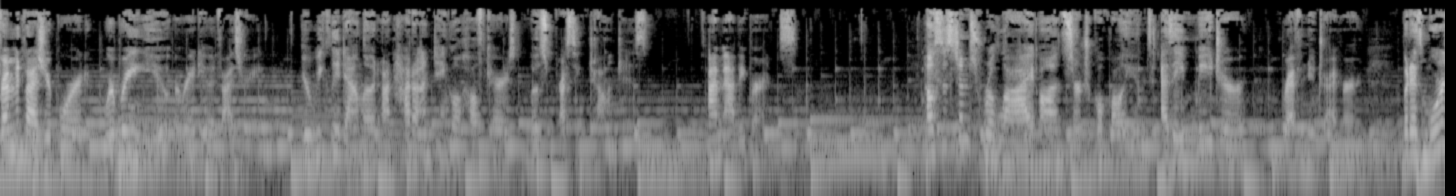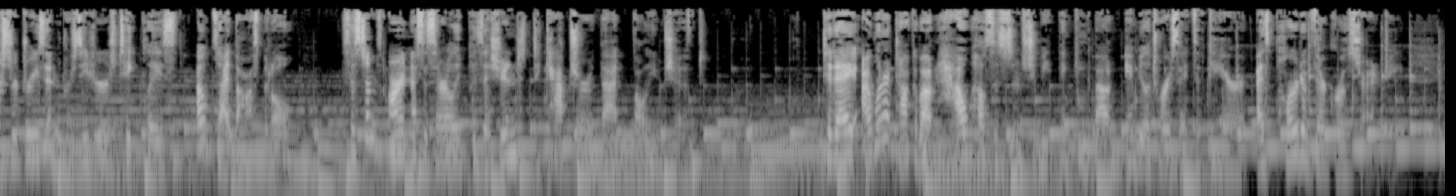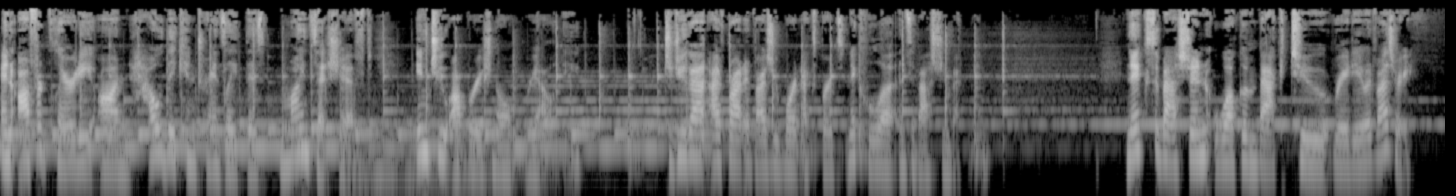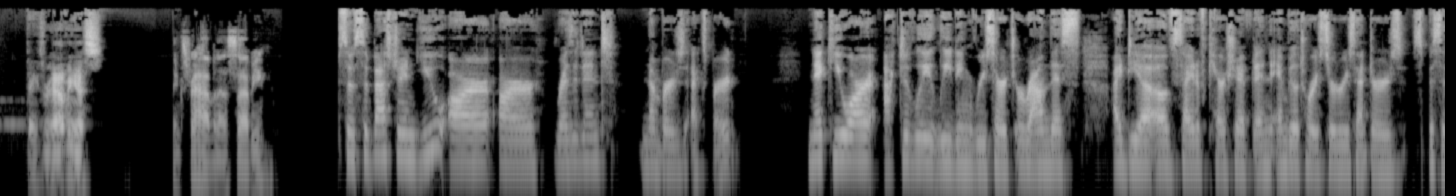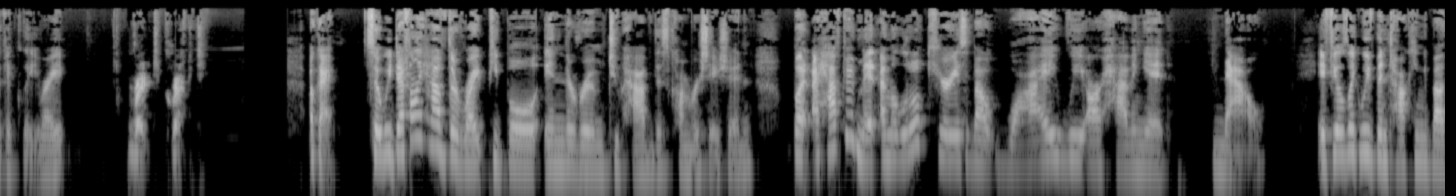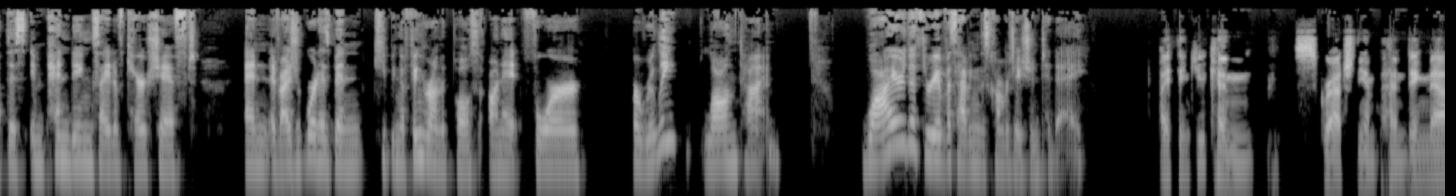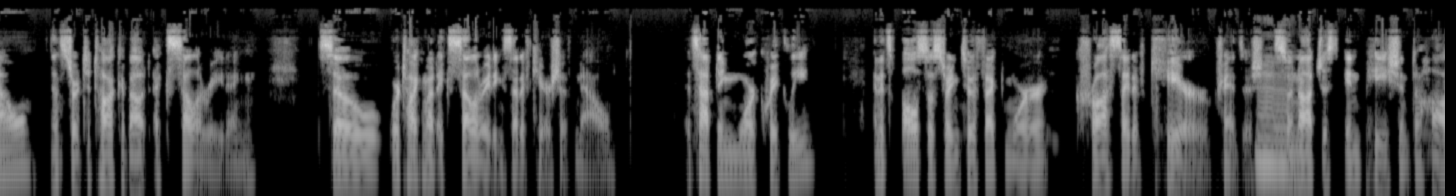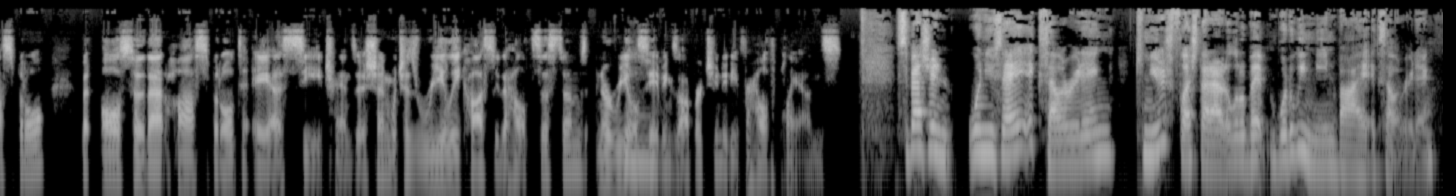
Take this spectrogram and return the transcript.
From Advisory Board, we're bringing you a radio advisory, your weekly download on how to untangle healthcare's most pressing challenges. I'm Abby Burns. Health systems rely on surgical volumes as a major revenue driver. But as more surgeries and procedures take place outside the hospital, systems aren't necessarily positioned to capture that volume shift. Today, I want to talk about how health systems should be thinking about ambulatory sites of care as part of their growth strategy and offer clarity on how they can translate this mindset shift into operational reality. To do that, I've brought advisory board experts Nick Hula and Sebastian Beckmann. Nick, Sebastian, welcome back to Radio Advisory. Thanks for having us. Thanks for having us, Abby. So, Sebastian, you are our resident numbers expert. Nick, you are actively leading research around this idea of site of care shift and ambulatory surgery centers specifically, right? Right, correct. Okay, so we definitely have the right people in the room to have this conversation. But I have to admit, I'm a little curious about why we are having it now. It feels like we've been talking about this impending site of care shift, and advisory board has been keeping a finger on the pulse on it for a really long time. Why are the three of us having this conversation today? I think you can scratch the impending now and start to talk about accelerating. So we're talking about accelerating site of care shift now. It's happening more quickly, and it's also starting to affect more cross site of care transitions. Mm. So not just inpatient to hospital, but also that hospital to ASC transition, which is really costly to health systems and a real mm. savings opportunity for health plans. Sebastian, when you say accelerating, can you just flesh that out a little bit? What do we mean by accelerating?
